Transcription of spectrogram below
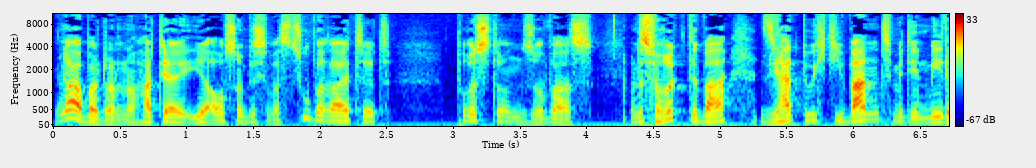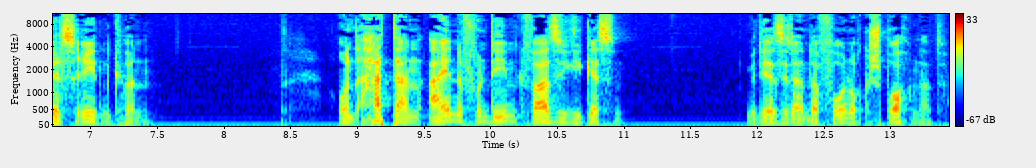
Ja, aber dann hat er ihr auch so ein bisschen was zubereitet. Brüste und sowas. Und das Verrückte war, sie hat durch die Wand mit den Mädels reden können. Und hat dann eine von denen quasi gegessen mit der sie dann davor noch gesprochen hat.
